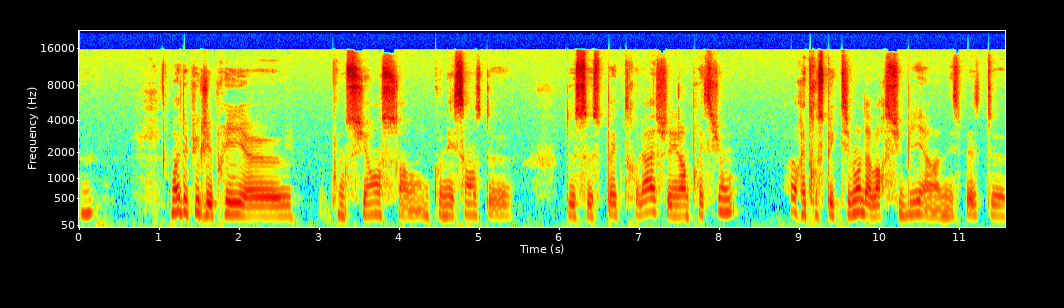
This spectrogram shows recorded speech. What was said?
Mmh. Moi depuis que j'ai pris euh, conscience, en connaissance de de ce spectre-là, j'ai l'impression rétrospectivement d'avoir subi un espèce de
